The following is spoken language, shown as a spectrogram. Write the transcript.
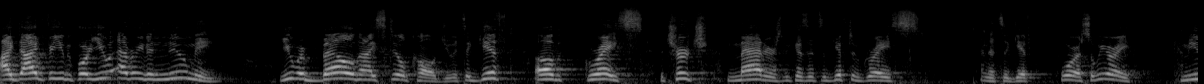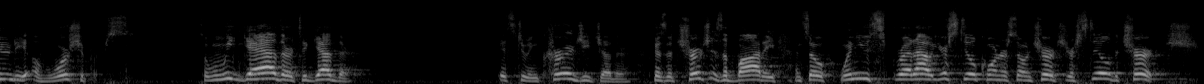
I died for you before you ever even knew me. You rebelled, and I still called you. It's a gift of grace. The church matters because it's a gift of grace, and it's a gift for us. So we are a community of worshipers. So when we gather together, it's to encourage each other because the church is a body. And so when you spread out, you're still Cornerstone Church, you're still the church.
